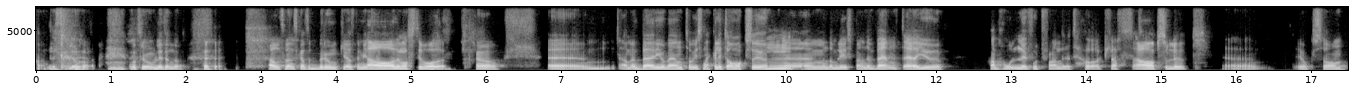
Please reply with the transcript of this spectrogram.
ja, det skulle vara otroligt ändå. Allsvenskans brunkigaste mittfält. Ja, det måste ju vara det. Ja. Ehm, ja, men Berg och Wendt har vi snackat lite om också. Ju. Mm. Men de blir ju spännande. Wendt är ju, han håller ju fortfarande rätt hög klass. Ja, absolut. Ehm, det är också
